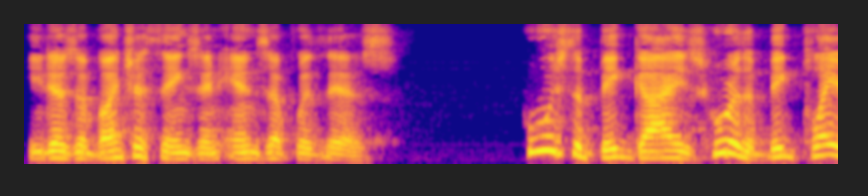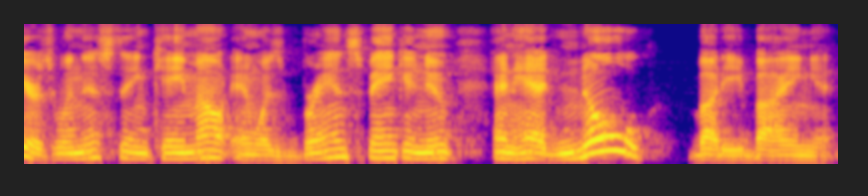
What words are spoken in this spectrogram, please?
He does a bunch of things and ends up with this. Who was the big guys? Who are the big players when this thing came out and was brand spanking new and had nobody buying it?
